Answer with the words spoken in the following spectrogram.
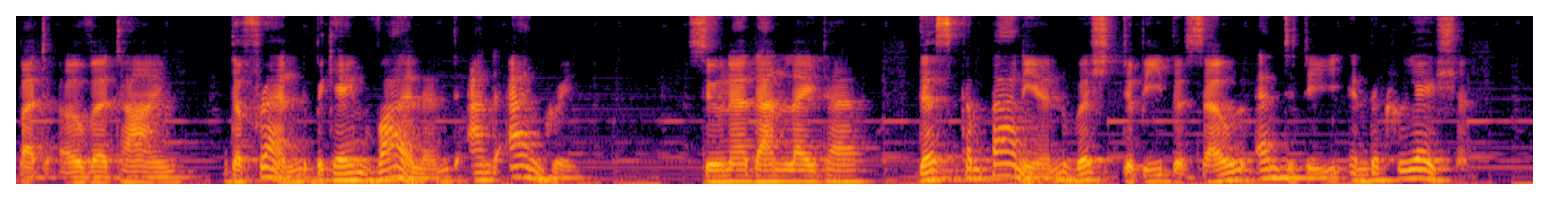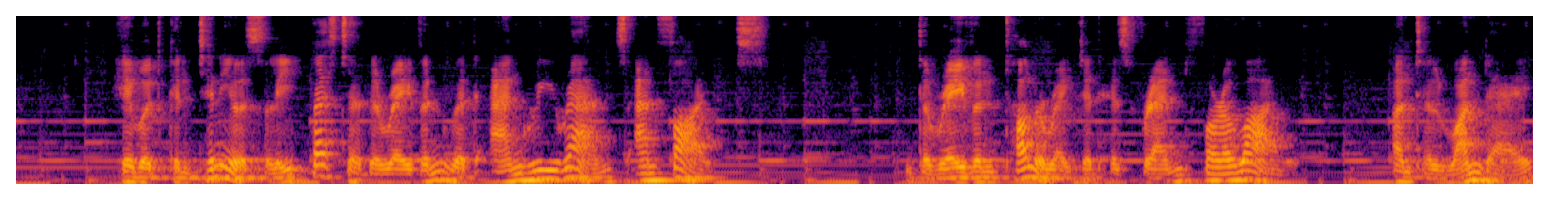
But over time, the friend became violent and angry. Sooner than later, this companion wished to be the sole entity in the creation. He would continuously pester the raven with angry rants and fights. The raven tolerated his friend for a while, until one day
